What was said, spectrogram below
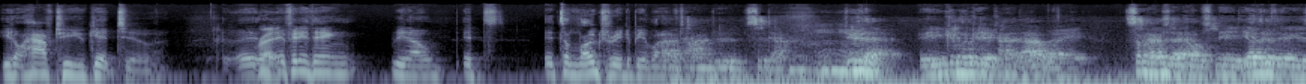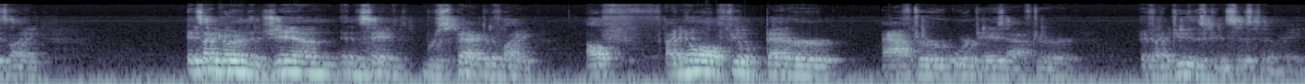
you don't have to, you get to. Uh, Right. If anything, you know, it's it's a luxury to be able to have time to sit down and do that. You can look at it kind of that way. Sometimes that helps me. The other thing is like, it's like going to the gym in the same respect of like, I'll f- I know I'll feel better after or days after if I do this consistently.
